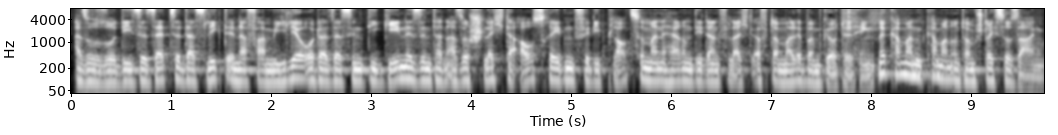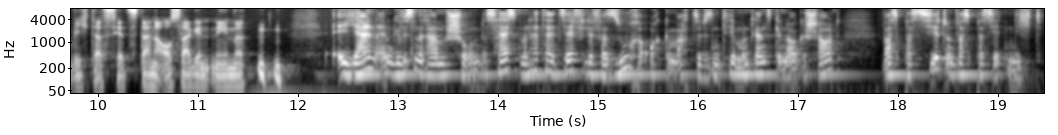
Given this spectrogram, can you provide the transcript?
Also so diese Sätze, das liegt in der Familie oder das sind die Gene, sind dann also schlechte Ausreden für die Plauze, meine Herren, die dann vielleicht öfter mal über dem Gürtel hängen. Ne? Kann, man, kann man unterm Strich so sagen, wie ich das jetzt deine Aussage entnehme. ja, in einem gewissen Rahmen schon. Das heißt, man hat halt sehr viele Versuche auch gemacht zu diesen Themen und ganz genau geschaut, was passiert und was passiert nicht.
